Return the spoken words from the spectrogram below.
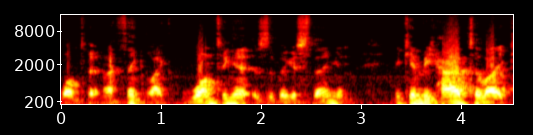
want it. And I think like wanting it is the biggest thing, and it can be hard to like.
